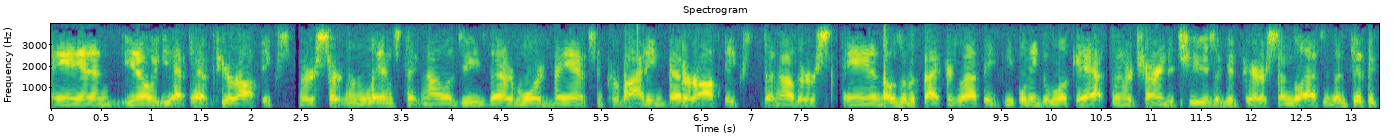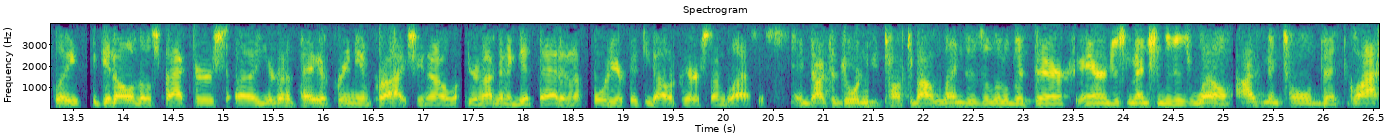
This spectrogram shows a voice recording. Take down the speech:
And, you know, you have to have pure optics. There are certain lens technologies that are more advanced in providing better optics than others. And those are the factors that I think people need to look at when they're trying to choose a good pair of sunglasses. And typically, to get all of those factors, uh, you're going to pay a premium price. You know, you're not going to get that in a forty or fifty dollar pair of sunglasses. And Dr. Jordan, you talked about lenses a little bit there. Aaron just mentioned it as well. I've been told that glass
